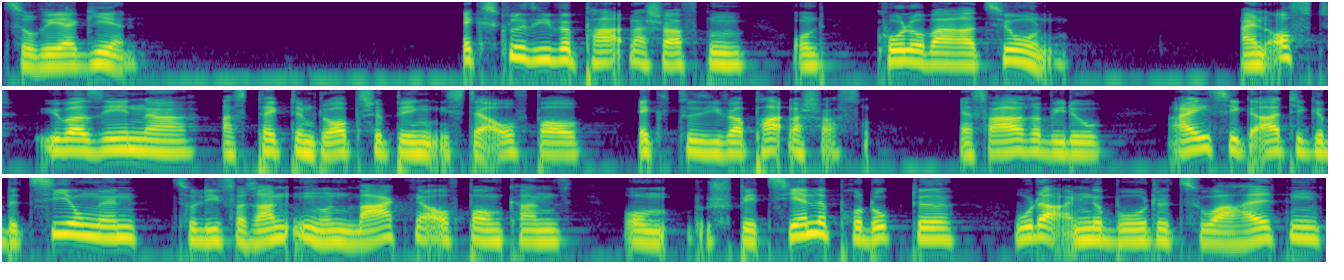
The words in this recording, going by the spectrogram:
zu reagieren. Exklusive Partnerschaften und Kollaborationen. Ein oft übersehener Aspekt im Dropshipping ist der Aufbau exklusiver Partnerschaften. Erfahre, wie du einzigartige Beziehungen zu Lieferanten und Marken aufbauen kannst, um spezielle Produkte oder Angebote zu erhalten,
